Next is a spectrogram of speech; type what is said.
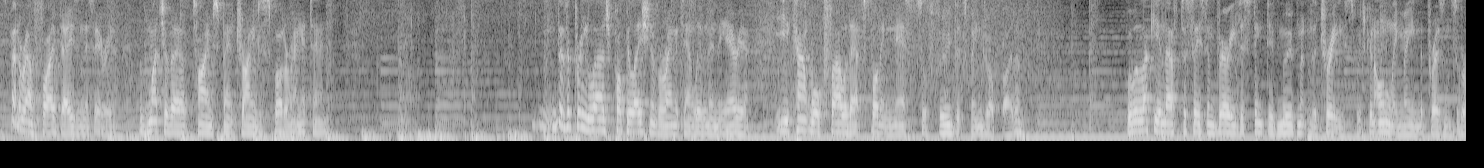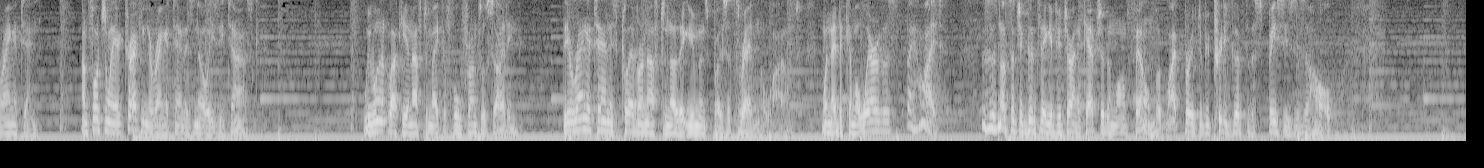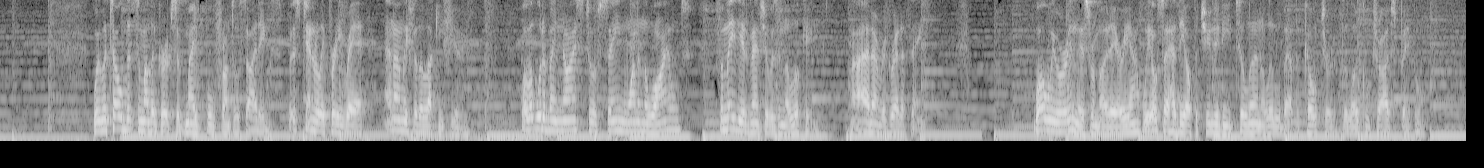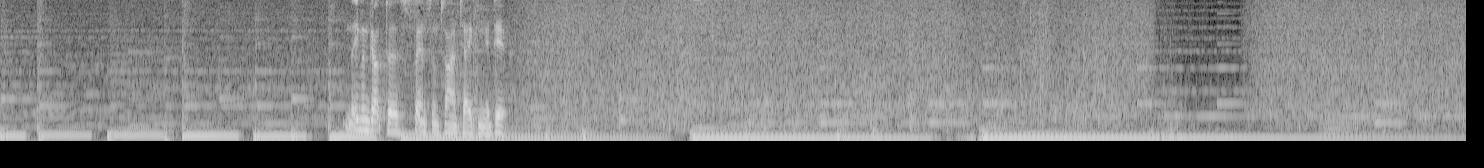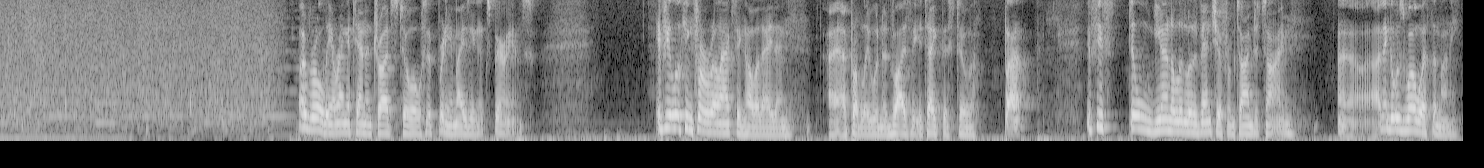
We spent around five days in this area, with much of our time spent trying to spot orangutan. There's a pretty large population of orangutan living in the area. You can't walk far without spotting nests or food that's been dropped by them. We were lucky enough to see some very distinctive movement in the trees, which can only mean the presence of orangutan. Unfortunately, tracking orangutan is no easy task. We weren't lucky enough to make a full frontal sighting. The orangutan is clever enough to know that humans pose a threat in the wild. When they become aware of us, they hide. This is not such a good thing if you're trying to capture them on film, but might prove to be pretty good for the species as a whole. We were told that some other groups have made full frontal sightings, but it's generally pretty rare and only for the lucky few. While it would have been nice to have seen one in the wild, for me the adventure was in the looking. I don't regret a thing. While we were in this remote area, we also had the opportunity to learn a little about the culture of the local tribes people. And even got to spend some time taking a dip. Overall, the Orangutan and Tribes tour was a pretty amazing experience. If you're looking for a relaxing holiday, then I, I probably wouldn't advise that you take this tour. But if you still yearn a little adventure from time to time, uh, I think it was well worth the money.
